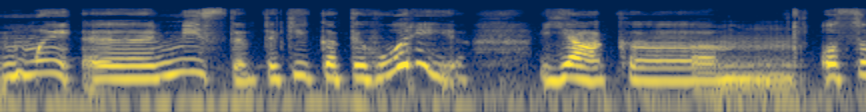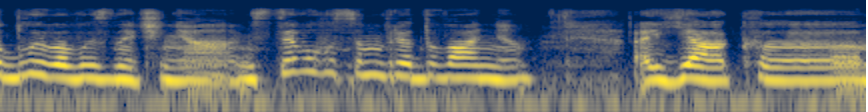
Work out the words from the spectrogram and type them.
ми, е, містив такі категорії, як е, особливе визначення місцевого самоврядування, як е, е,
